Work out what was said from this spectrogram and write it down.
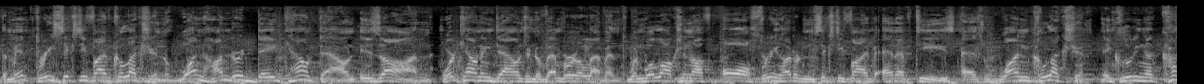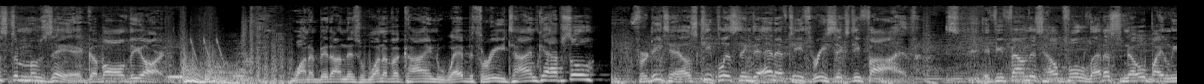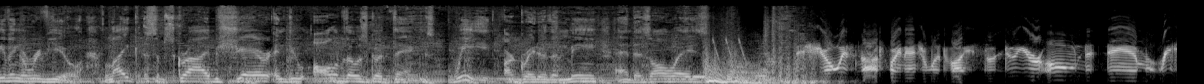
The Mint 365 Collection 100 Day Countdown is on. We're counting down to November 11th when we'll auction off all 365 NFTs as one collection, including a custom mosaic of all the art. Want to bid on this one of a kind Web3 time capsule? For details, keep listening to NFT 365. If you found this helpful, let us know by leaving a review. Like, subscribe, share, and do all of those good things. We are greater than me, and as always, this show is not financial advice, so do your own damn research.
